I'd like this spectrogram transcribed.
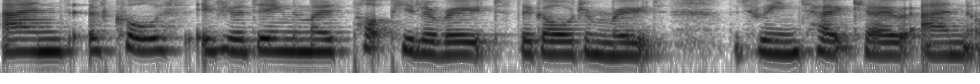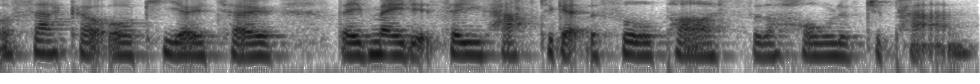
And of course, if you're doing the most popular route, the Golden Route between Tokyo and Osaka or Kyoto, they've made it so you have to get the full pass for the whole of Japan.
